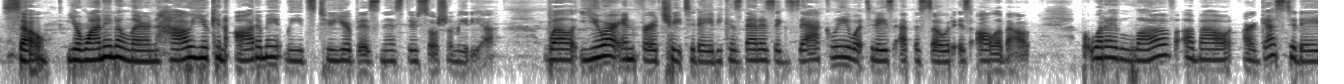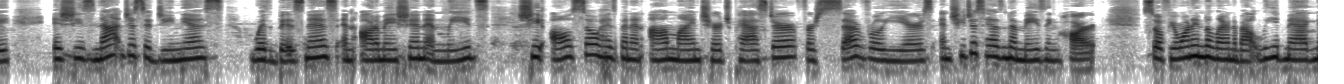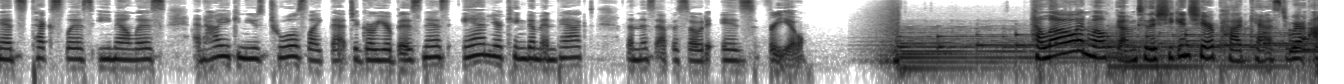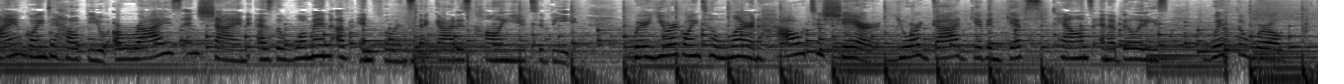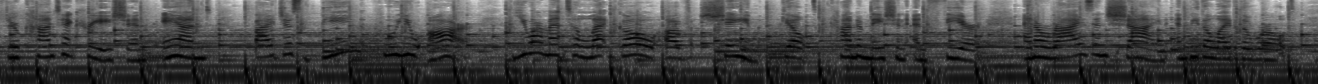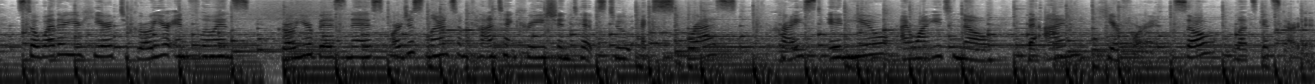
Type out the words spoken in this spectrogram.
So, you're wanting to learn how you can automate leads to your business through social media. Well, you are in for a treat today because that is exactly what today's episode is all about. But what I love about our guest today is she's not just a genius with business and automation and leads. She also has been an online church pastor for several years and she just has an amazing heart. So if you're wanting to learn about lead magnets, text lists, email lists, and how you can use tools like that to grow your business and your kingdom impact, then this episode is for you. Hello and welcome to the She Can Share podcast, where I am going to help you arise and shine as the woman of influence that God is calling you to be. Where you are going to learn how to share your God given gifts, talents, and abilities with the world through content creation and by just being who you are. You are meant to let go of shame, guilt, condemnation, and fear and arise and shine and be the light of the world. So, whether you're here to grow your influence, grow your business, or just learn some content creation tips to express Christ in you, I want you to know that I'm here for it. So, let's get started.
